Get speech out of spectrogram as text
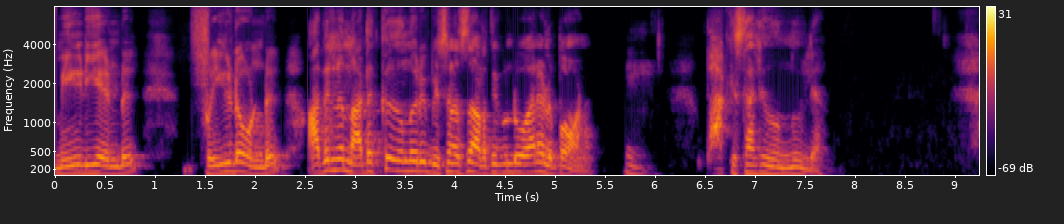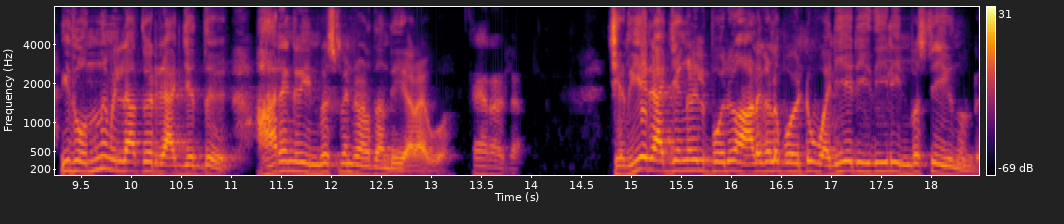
മീഡിയ ഉണ്ട് ഫ്രീഡം ഉണ്ട്. അതിന് നടുക്ക് നിന്നൊരു ബിസിനസ് നടത്തിക്കൊണ്ടു പോകാൻ എളുപ്പമാണ് പാകിസ്ഥാനിൽ ഇതൊന്നുമില്ല. ഇതൊന്നുമില്ലാത്തൊരു രാജ്യത്ത് ആരെങ്കിലും ഇൻവെസ്റ്റ്മെന്റ് നടത്താൻ തയ്യാറാകുമോ തയ്യാറാവില്ല. ചെറിയ രാജ്യങ്ങളിൽ പോലും ആളുകൾ പോയിട്ട് വലിയ രീതിയിൽ ഇൻവെസ്റ്റ് ചെയ്യുന്നുണ്ട്.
